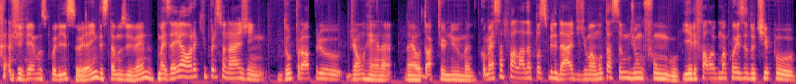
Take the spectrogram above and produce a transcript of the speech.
vivemos por isso e ainda estamos vivendo. Mas aí a hora que o personagem do próprio John Hanna, né, o Dr. Newman, começa a falar da possibilidade de uma mutação de um fungo e ele fala alguma coisa do tipo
